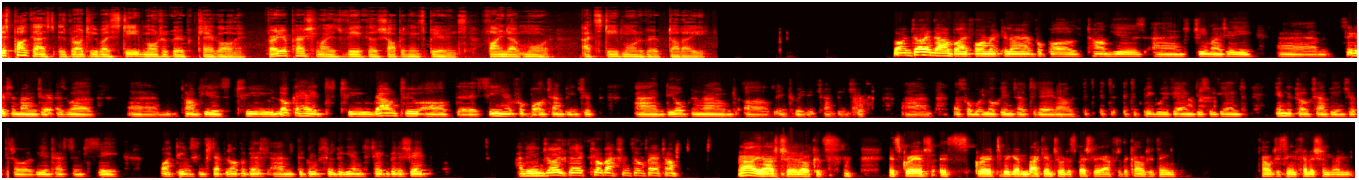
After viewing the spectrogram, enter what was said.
This podcast is brought to you by Steede Motor Group Claregalway. For your personalised vehicle shopping experience, find out more at steedemotorgroup.ie. So I'm joined now by former Killererin football Tom Hughes and GMIT um, Sigerson manager as well, um, Tom Hughes, to look ahead to round two of the Senior Football Championship and the opening round of the Intermediate Championship. Um, that's what we'll look into today. Now it's it's it's a big weekend this weekend in the club championship, so it'll be interesting to see what teams can step it up a bit and the groups will begin to take a bit of shape. Have you enjoyed the club action so far, Tom? Ah, yeah, sure. Look, it's it's great. It's great to be getting back into it, especially after the county thing, county scene finishing. And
